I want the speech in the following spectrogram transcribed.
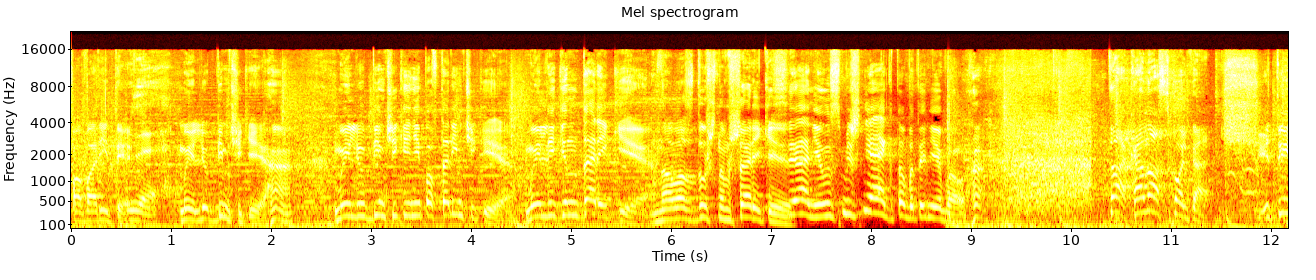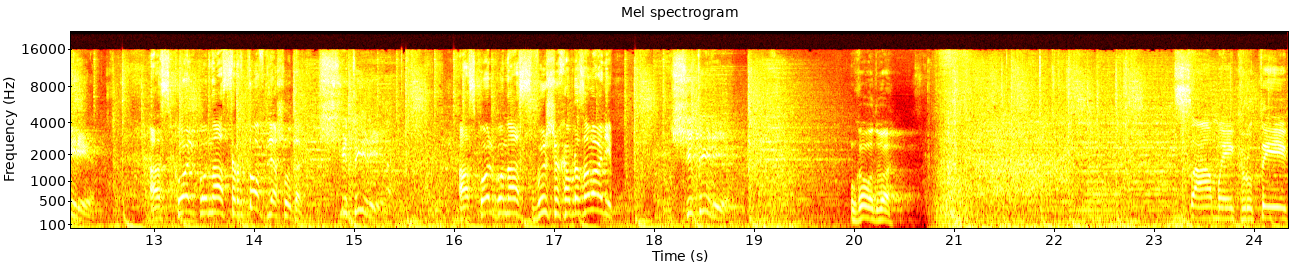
Мы фавориты. Мы любимчики. ага. Мы любимчики-неповторимчики. Мы легендарики. На воздушном шарике. Вся, не усмешняй, кто бы ты ни был. Так, а нас сколько? Четыре. А сколько у нас ртов для шуток? Четыре. А сколько у нас высших образований? Четыре. У кого два? Самые крутые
